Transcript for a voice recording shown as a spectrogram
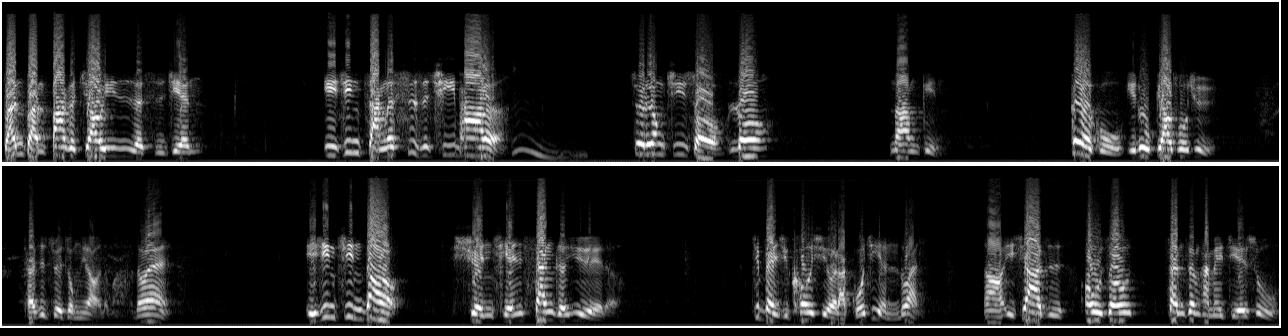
短短八个交易日的时间，已经涨了四十七趴了。嗯，所以用举手撸，难进，个股一路飙出去，才是最重要的嘛，对不对？已经进到选前三个月了，基本是可惜了。国际很乱啊，一下子欧洲战争还没结束，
